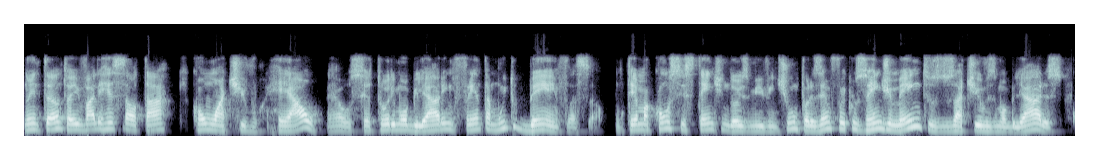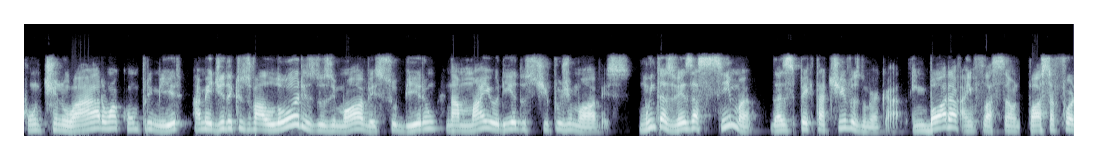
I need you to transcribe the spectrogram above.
No entanto, aí vale ressaltar que, como um ativo real, né, o setor imobiliário enfrenta muito bem a inflação. Um tema consistente em 2021, por exemplo, foi que os rendimentos dos ativos imobiliários continuaram a comprimir à medida que os valores dos imóveis subiram na maioria dos tipos de imóveis, muitas vezes acima das expectativas do mercado. Embora a inflação possa fornecer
